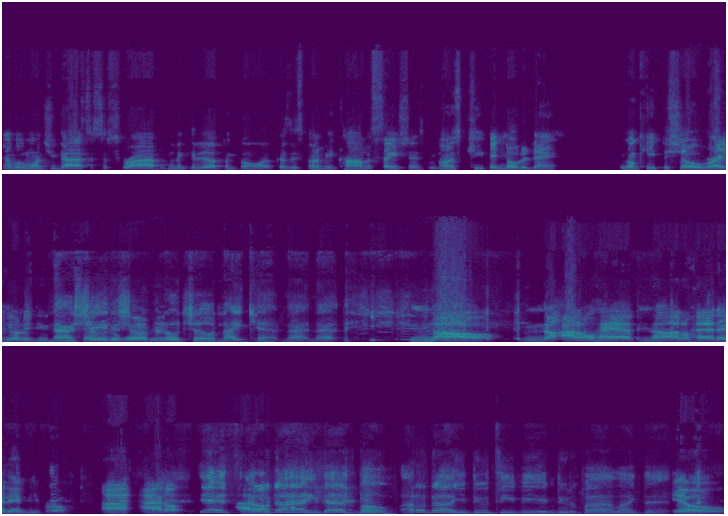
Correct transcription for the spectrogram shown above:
And we want you guys to subscribe. We're going to get it up and going because it's going to be conversations. We're going to keep it Notre Dame. We're gonna keep the show right here on the YouTube. Not Shannon Sharpe and Ocho nightcap. Not not. no, no, I don't have no, I don't have that in me, bro. I I don't. Yeah, I, I don't, don't, know how he does both. I don't know how you do TV and do the pod like that. Yo,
